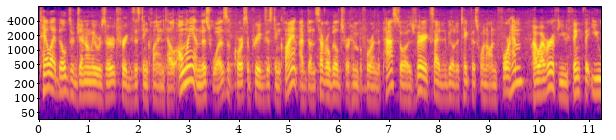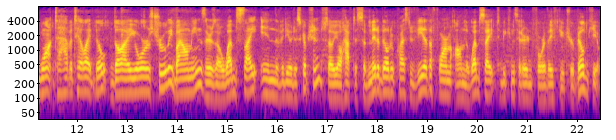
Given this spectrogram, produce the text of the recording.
Taillight builds are generally reserved for existing clientele only, and this was, of course, a pre-existing client. I've done several builds for him before in the past, so I was very excited to be able to take this one on for him. However, if you think that you want to have a taillight built by yours truly, by all means, there's a website in the video description, so you'll have to submit a build request via the form on the website to be considered for the future build queue.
